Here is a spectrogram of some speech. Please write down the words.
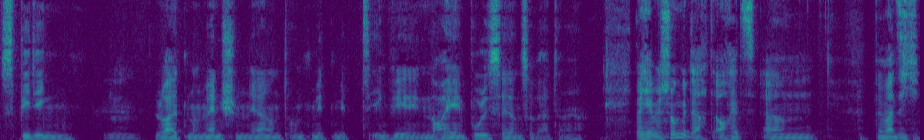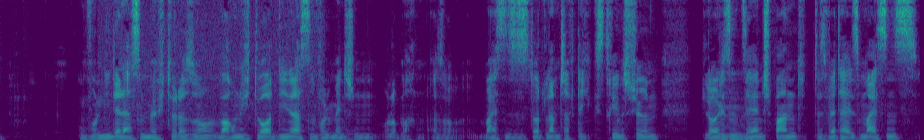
speedigen Leuten und Menschen, ja, und, und mit, mit irgendwie neue Impulse und so weiter. Ja. Weil ich habe mir schon gedacht, auch jetzt, ähm, wenn man sich irgendwo niederlassen möchte oder so, warum nicht dort niederlassen, wo die Menschen Urlaub machen? Also meistens ist es dort landschaftlich extrem schön, die Leute sind sehr entspannt, das Wetter ist meistens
